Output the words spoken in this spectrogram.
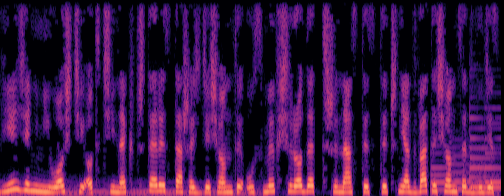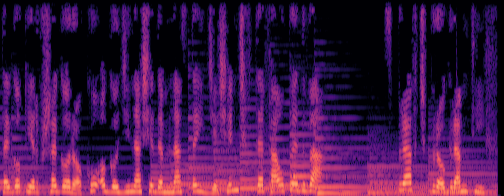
Więzień Miłości odcinek 468 w środę 13 stycznia 2021 roku o godzina 17.10 w TVP2. Sprawdź program TIFF.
